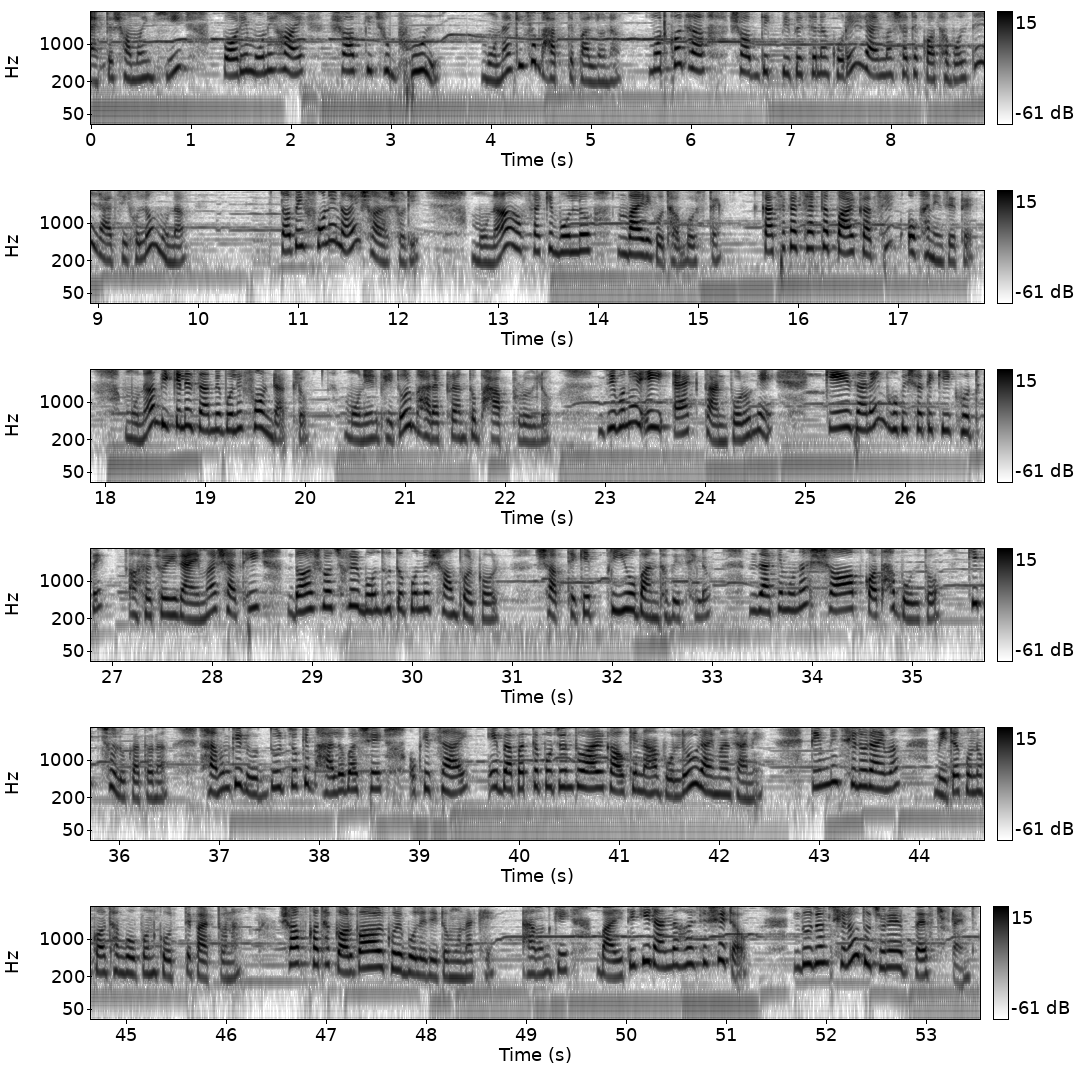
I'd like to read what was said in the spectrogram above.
একটা সময় গিয়ে পরে মনে হয় সব কিছু ভুল। মোনা কিছু ভাবতে পারল না। মোট কথা, সব দিক বিবেচনা করে রাইমার সাথে কথা বলতে রাজি হলো মোনা। তবে ফোনে নয় সরাসরি। মোনা আফরাকে বলল, বাইরে কোথাও বসতে। কাছাকাছি একটা পার্ক আছে, ওখানে যেতে। মোনা বিকেলে যাবে বলে ফোন রাখল। মনের ভেতর ভারাক্রান্ত ভাব রইল। জীবনের এই এক টানপোড়নে কে জানে ভবিষ্যতে কি ঘটবে। অথচ এই রাইমার সাথেই দশ বছরের বন্ধুত্বপূর্ণ সম্পর্ক সব থেকে প্রিয় বান্ধবী ছিল, যাকে মোনা সব কথা বলতো, কিচ্ছু লুকাতো না। এমনকি রুদ্দুর চোখে ভালোবাসে, ওকে চায় এই ব্যাপারটা পর্যন্ত আর কাউকে না বললেও রাইমা জানে। তেমনি ছিল রাইমা, মেয়েটা কোনো কথা গোপন করতে পারতো না। সব কথা গড়গড় করে বলে দিত মোনাকে। এমনকি বাড়িতে কি রান্না হয়েছে সেটাও। দুজন ছিল দুজনের বেস্ট ফ্রেন্ড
